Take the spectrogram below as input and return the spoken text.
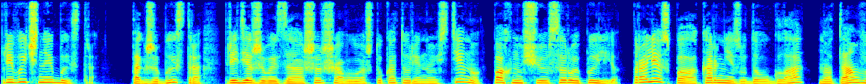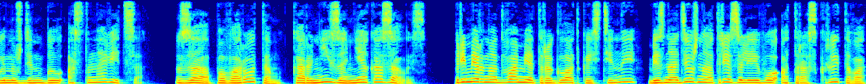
привычно и быстро. Так же быстро, придерживаясь за шершавую оштукатуренную стену, пахнущую сырой пылью, пролез по карнизу до угла, но там вынужден был остановиться. За поворотом карниза не оказалось. Примерно два метра гладкой стены безнадежно отрезали его от раскрытого,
